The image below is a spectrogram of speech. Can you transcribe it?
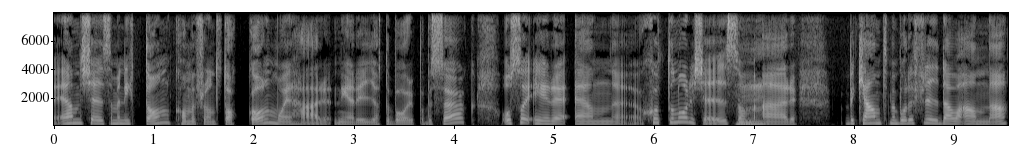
En tjej som är 19 kommer från Stockholm och är här nere i Göteborg på besök. Och så är det en 17-årig tjej som mm. är bekant med både Frida och Anna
